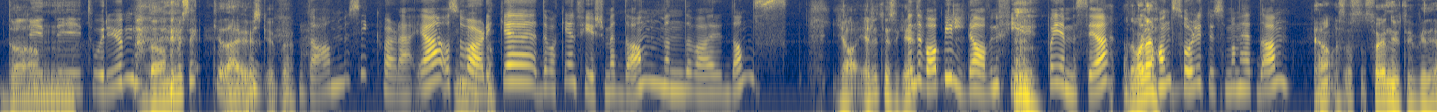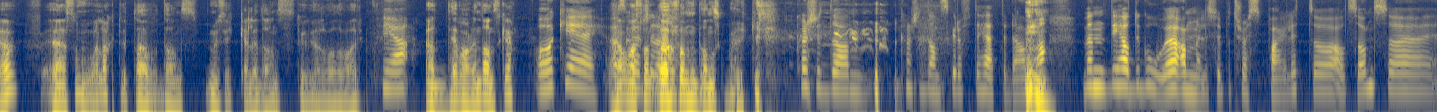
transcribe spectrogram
Dan, Lyditorium. Danmusikk? Nei, jeg husker ikke. Dan-musikk var det. Ja, og så var det ikke Det var ikke en fyr som het Dan, men det var dans. Ja, jeg er litt usikker. Men det var bilde av en fyr på hjemmesida. Ja, det var det. Han så litt ut som han het Dan. Ja, så så, en YouTube-video eh, som var lagt ut av dansmusikk eller dansstudio eller hva det var. Ja, Ja, Det var den danske. ok. Ja, Altså, det, var sånn, det var sånn dansk baker. kanskje, Dan, kanskje dansker ofte heter Dan nå. Men de hadde gode anmeldelser på Trustpilot og alt sånt, så jeg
